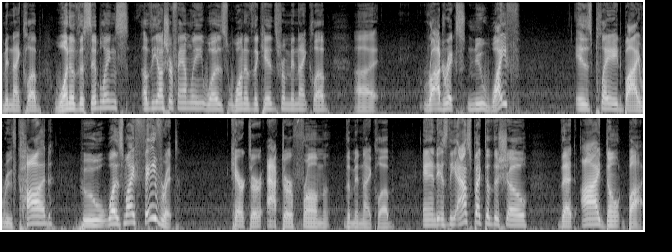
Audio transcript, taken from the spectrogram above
Midnight Club. One of the siblings of the Usher family was one of the kids from Midnight Club. Uh, Roderick's new wife is played by Ruth Codd, who was my favorite character actor from the Midnight Club and is the aspect of the show that I don't buy.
